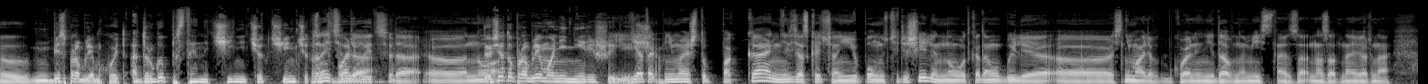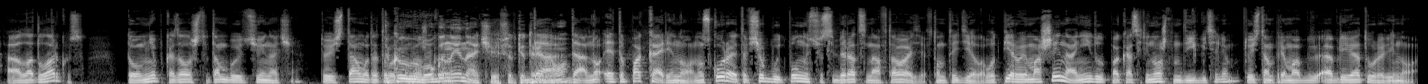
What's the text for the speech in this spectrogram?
э, без проблем ходит, а другой постоянно чинит, что-то чинит, что-то отваливается. Да, да, э, но... То есть эту проблему они не решили. Я еще. так понимаю, что пока нельзя сказать, что они ее полностью решили, но вот когда мы были, э, снимали вот буквально недавно, месяц назад, наверное, Лада Ларгус, то мне показалось, что там будет все иначе. То есть там вот это так вот немножко... Логана иначе, все таки да, Рено. Да, но это пока Рено. Но скоро это все будет полностью собираться на автовазе, в том-то и дело. Вот первые машины, они идут пока с реношным двигателем, то есть там прямо аббревиатура Рено.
